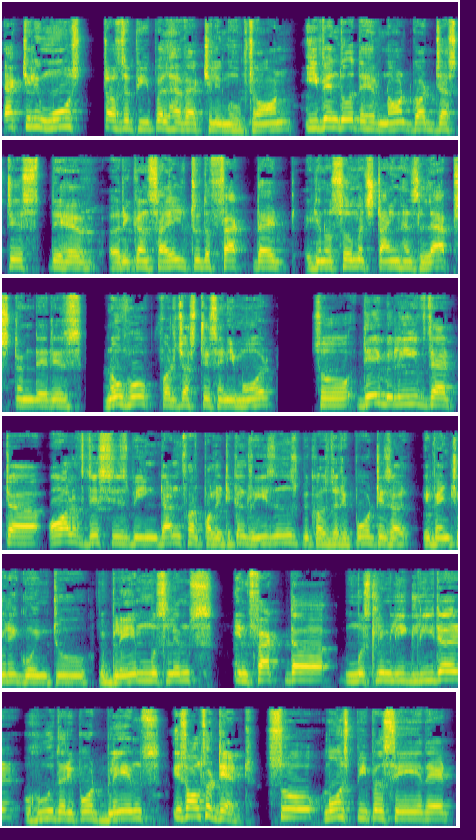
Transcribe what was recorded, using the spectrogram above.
Actually, most of the people have actually moved on. Even though they have not got justice, they have reconciled to the fact that, you know, so much time has lapsed and there is no hope for justice anymore. So they believe that uh, all of this is being done for political reasons because the report is uh, eventually going to blame Muslims in fact, the Muslim League leader who the report blames is also dead. So most people say that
